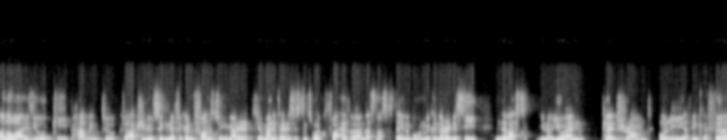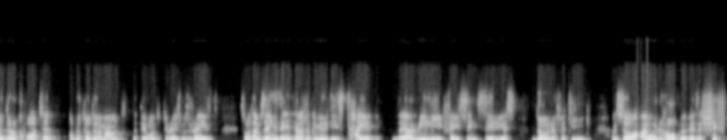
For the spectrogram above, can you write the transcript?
Otherwise, you will keep having to, to attribute significant funds to humanitarian assistance work forever, and that's not sustainable. And we can already see in the last you know, UN pledge round, only I think a third or a quarter of the total amount that they wanted to raise was raised. So what I'm saying is the international community is tired. They are really facing serious donor fatigue. And so I would hope that there's a shift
